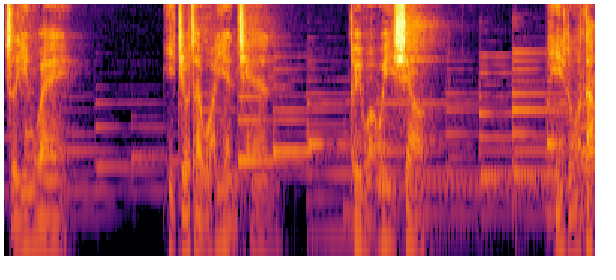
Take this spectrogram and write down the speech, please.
只因为你就在我眼前，对我微笑，一如当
